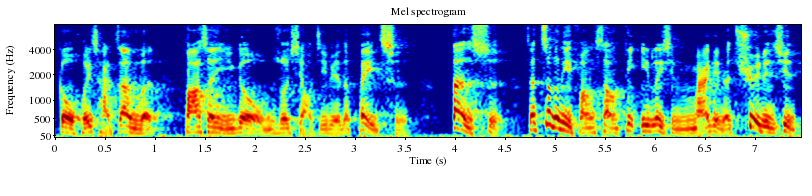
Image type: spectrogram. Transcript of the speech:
够回踩站稳，发生一个我们说小级别的背驰。但是在这个地方上，第一类型买点的确定性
